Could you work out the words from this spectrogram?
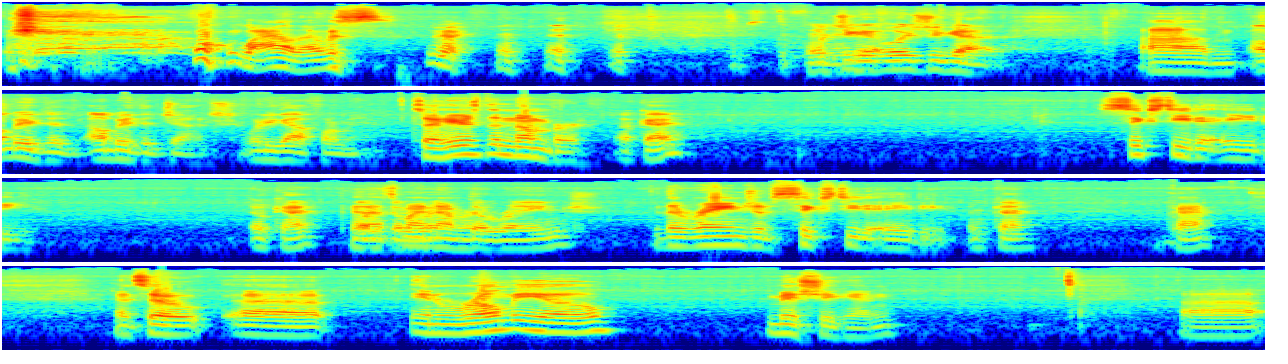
wow, that was. What you got? What you got? Um, I'll be the I'll be the judge. What do you got for me? so here's the number: Okay. sixty to eighty. Okay. that's the, my number. The range. The range of sixty to eighty. Okay. Okay. And so uh, in Romeo, Michigan, uh,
